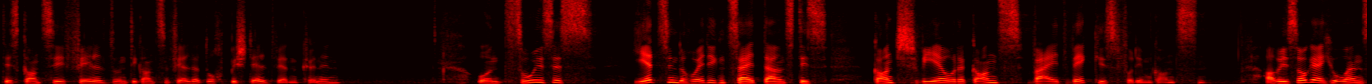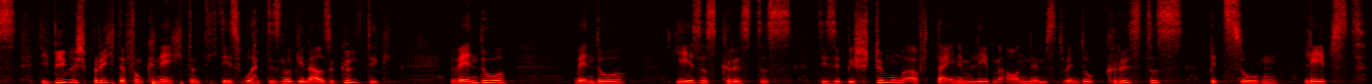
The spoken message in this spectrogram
das ganze Feld und die ganzen Felder doch bestellt werden können. Und so ist es jetzt in der heutigen Zeit, da uns das ganz schwer oder ganz weit weg ist von dem Ganzen. Aber ich sage euch eins, die Bibel spricht ja von Knecht und das Wort ist noch genauso gültig. Wenn du, wenn du Jesus Christus diese Bestimmung auf deinem Leben annimmst, wenn du Christus bezogen lebst,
